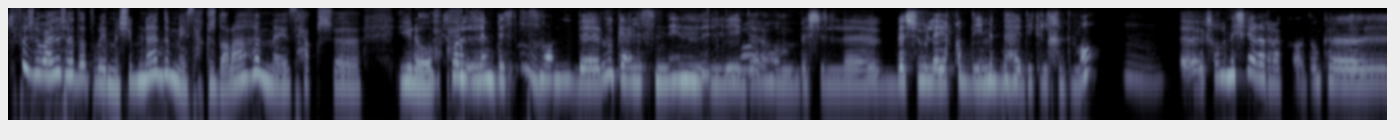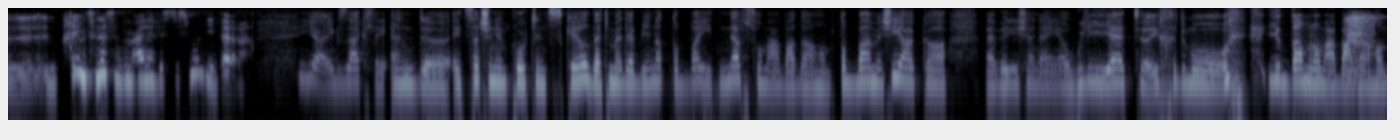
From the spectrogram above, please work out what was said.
كيفاش علاش هذا الطبيب ماشي بنادم ما يسحقش دراهم ما يسحقش know شغل ال investissement اللي داروا كاع السنين اللي. دارهم باش باش ولا يقد يمد هذيك الخدمة. آه، شغل ماشي غير هكا. donc آه، البخي متناسب مع ال investissement اللي داره. Yeah, exactly. And uh, it's such an important skill that ماذا بينا الطباء يتنافسوا مع بعضهم. الطباء ماشي هكا ما باليش انايا وليات يخدموا يتضامنوا مع بعضهم.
